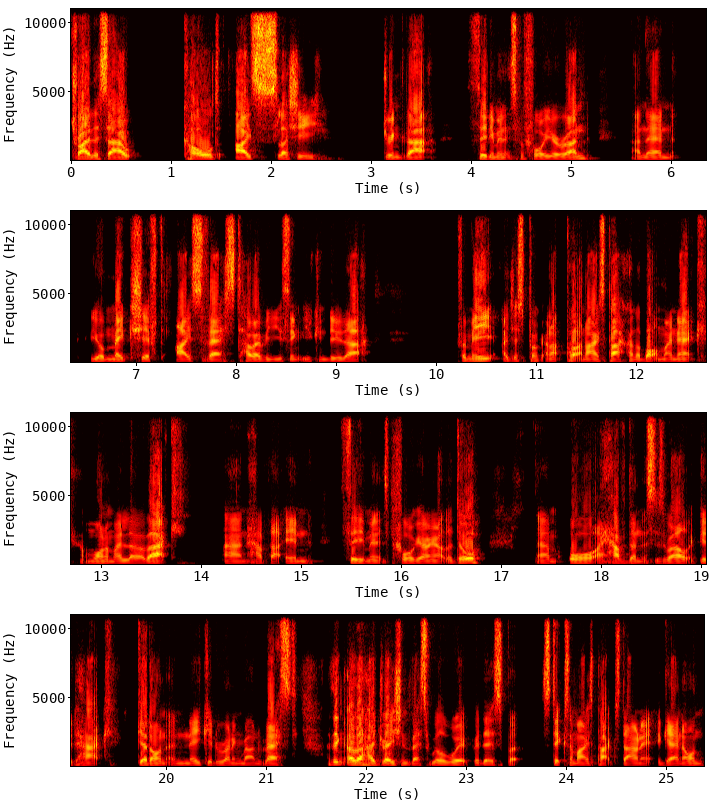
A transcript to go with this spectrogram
Try this out. Cold ice slushy. Drink that 30 minutes before your run, and then your makeshift ice vest, however you think you can do that. For me, I just put an, put an ice pack on the bottom of my neck and one on my lower back and have that in 30 minutes before going out the door. Um, or I have done this as well, a good hack, get on a naked running man vest. I think other hydration vests will work with this, but stick some ice packs down it again on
